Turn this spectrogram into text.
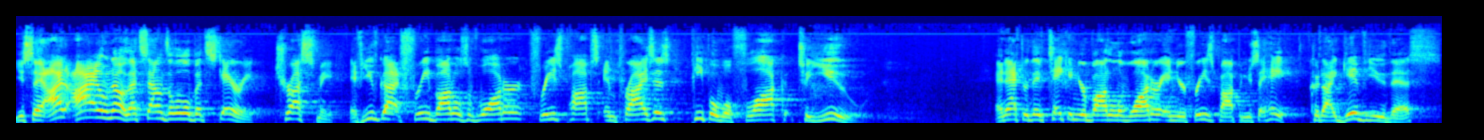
You say, I, I don't know, that sounds a little bit scary. Trust me, if you've got free bottles of water, freeze pops, and prizes, people will flock to you. And after they've taken your bottle of water and your freeze pop, and you say, Hey, could I give you this?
